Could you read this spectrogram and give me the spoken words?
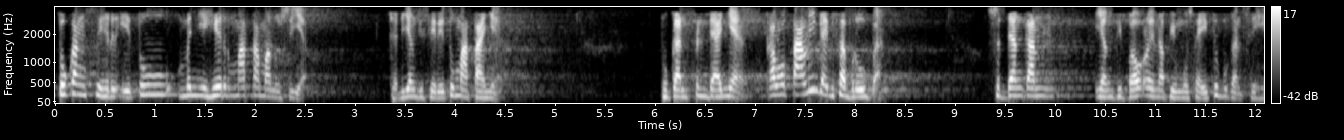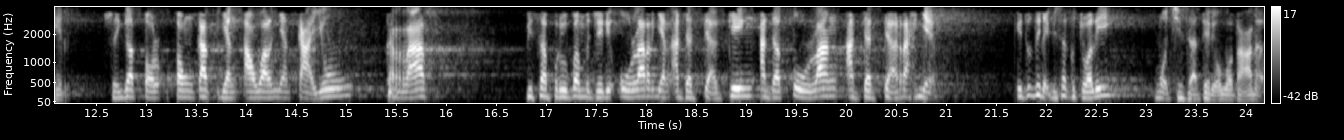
Tukang sihir itu menyihir mata manusia. Jadi yang disihir itu matanya. Bukan bendanya. Kalau tali nggak bisa berubah. Sedangkan yang dibawa oleh Nabi Musa itu bukan sihir. Sehingga tongkat yang awalnya kayu, keras, bisa berubah menjadi ular yang ada daging, ada tulang, ada darahnya. Itu tidak bisa kecuali mukjizat dari Allah Ta'ala.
